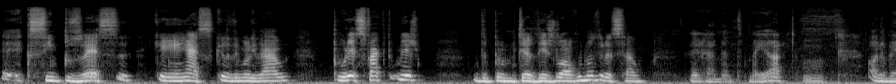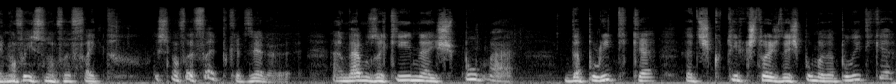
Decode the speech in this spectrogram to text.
eh, que se impusesse, que ganhasse credibilidade por esse facto mesmo, de prometer desde logo uma duração realmente maior. Ora bem, não foi, isso não foi feito. Isso não foi feito, quer dizer, andamos aqui na espuma da política, a discutir questões da espuma da política,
